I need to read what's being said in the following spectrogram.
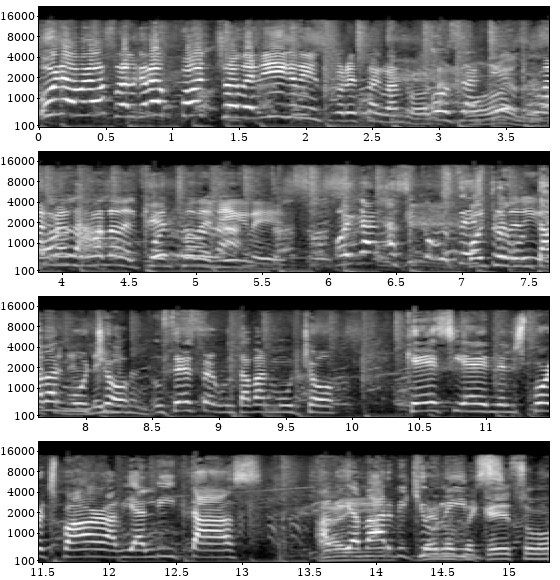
Un abrazo al gran Poncho de Nigris por esta gran rola. O sea, qué Una gran rola, del Poncho de. Nigris. Oigan, así como ustedes Poncho preguntaban Nigris mucho, ustedes preguntaban mucho que si en el sports bar había alitas, había barbecue dedos de ribs, queso.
